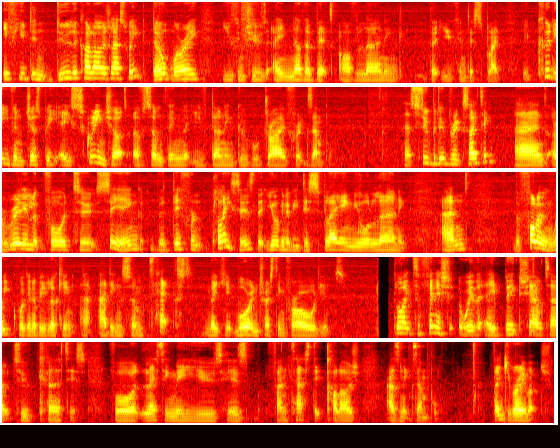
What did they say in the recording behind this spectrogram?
If you didn't do the collage last week, don't worry, you can choose another bit of learning that you can display. It could even just be a screenshot of something that you've done in Google Drive, for example. That's super duper exciting, and I really look forward to seeing the different places that you're going to be displaying your learning. And the following week, we're going to be looking at adding some text, making it more interesting for our audience. I'd like to finish with a big shout out to Curtis for letting me use his fantastic collage as an example. Thank you very much.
